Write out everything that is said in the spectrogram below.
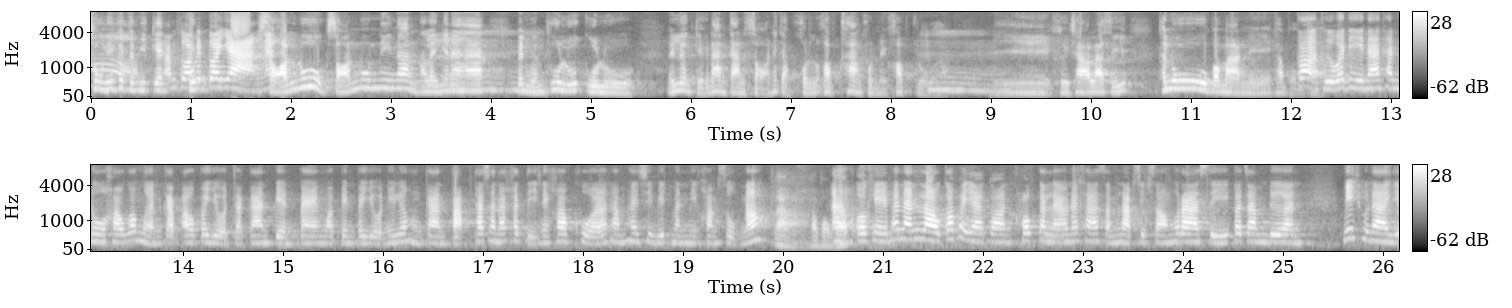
ช่วงนี้ก็จะมีเกณฑ์ทำตัวคุณ เป็นตัวอย่างนะๆสอนลูกสอนนู่นนี่นั่นอะไรเงี้ยนะฮะอืมเป็นเหมือนผู้รู้กูรูในเรื่องเกี่ยวกับด้านการสอนให้กับคนรอบข้างคนในครอบครัวอืม นี่ คือชาวราศีธนูประมาณนี้ครับผมก็ครับถือว่าดีนะธนูเขาก็เหมือนกับเอาประโยชน์จากการเปลี่ยนแปลงมาเป็นประโยชน์ในเรื่องของการปรับทัศนคติในครอบครัว แล้วทำให้ชีวิตมันมีความสุขเนาะอ่าครับผมอะครับโอเค เพราะฉะนั้นเราก็พยากรณ์ครบกันแล้วนะคะสำหรับ 12 ราศีประจำเดือน มิถุนาย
